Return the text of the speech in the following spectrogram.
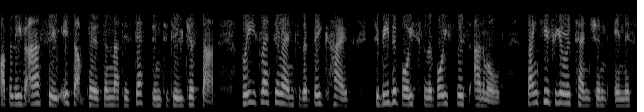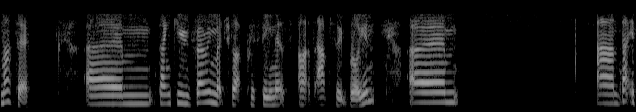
I believe Asu is that person that is destined to do just that. Please let her enter the big house to be the voice for the voiceless animals. Thank you for your attention in this matter. Um, thank you very much for that, Christina. That's, that's absolutely brilliant. Um, and that is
